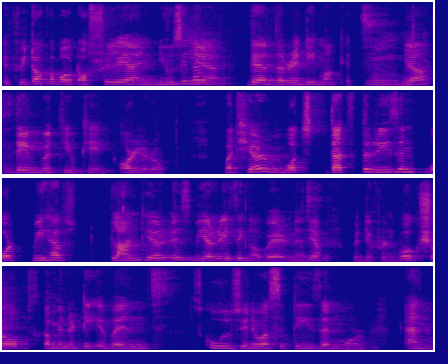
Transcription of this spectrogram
if we talk about Australia and New Zealand, Yeah. Mm. they are the ready markets. Yeah, same with UK or Europe. But here, what's that's the reason what we have planned here is we are raising awareness Yeah. with different workshops, community events, schools, universities, and more. And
